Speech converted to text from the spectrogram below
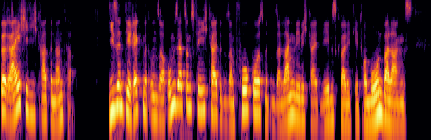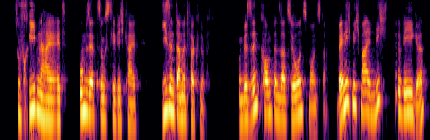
Bereiche, die ich gerade benannt habe, die sind direkt mit unserer Umsetzungsfähigkeit, mit unserem Fokus, mit unserer Langlebigkeit, Lebensqualität, Hormonbalance, Zufriedenheit, Umsetzungstätigkeit, die sind damit verknüpft. Und wir sind Kompensationsmonster. Wenn ich mich mal nicht bewege,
